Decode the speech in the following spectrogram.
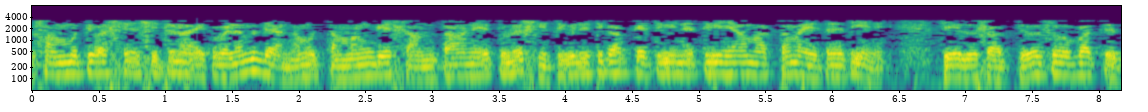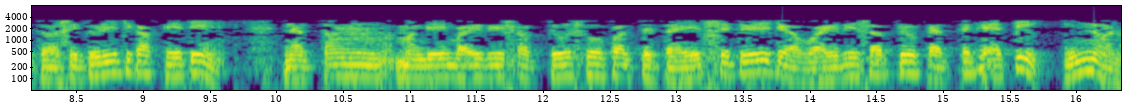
සම්මුති වශයෙන් සිටින එක වෙනම දෙයක්. නමුත් තමන්ගේ సంతානය තුළ සිටිවිලි ටිකක් ඇති වී නැති යාමක් තමයි එතන තියෙන්නේ. සියලු සත්‍යය සෝපත් වෙත්වා සිටිවිලි ටිකක් ඒ තියෙන්නේ. නැත්තම් මගේ වෛරී සත්‍යය සෝපත් වෙත්වා ඒ සිටිවිලි ටික වෛරී සත්‍යය පැත්තක ඇති ඉන්නවනම්.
